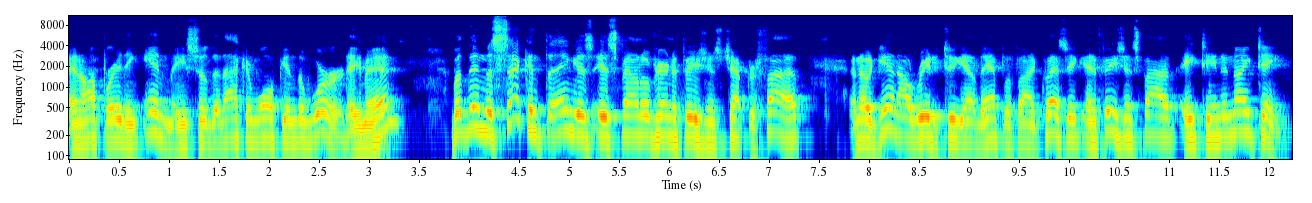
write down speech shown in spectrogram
and operating in me so that I can walk in the word. Amen. But then the second thing is, is found over here in Ephesians chapter 5. And again, I'll read it to you out of the Amplified Classic in Ephesians 5 18 and 19.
